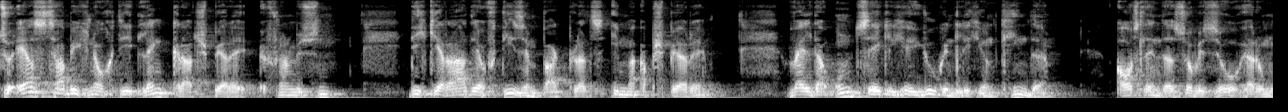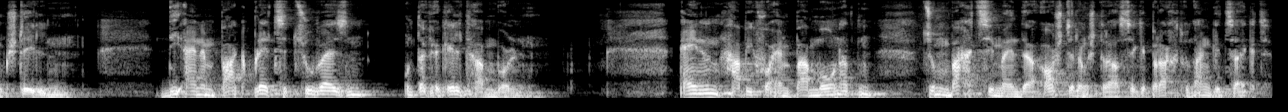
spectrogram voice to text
Zuerst habe ich noch die Lenkgradsperre öffnen müssen, die ich gerade auf diesem Parkplatz immer absperre, weil da unsägliche Jugendliche und Kinder, Ausländer sowieso herumstehlen, die einem Parkplätze zuweisen und dafür Geld haben wollen. Einen habe ich vor ein paar Monaten zum Wachzimmer in der Ausstellungsstraße gebracht und angezeigt.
